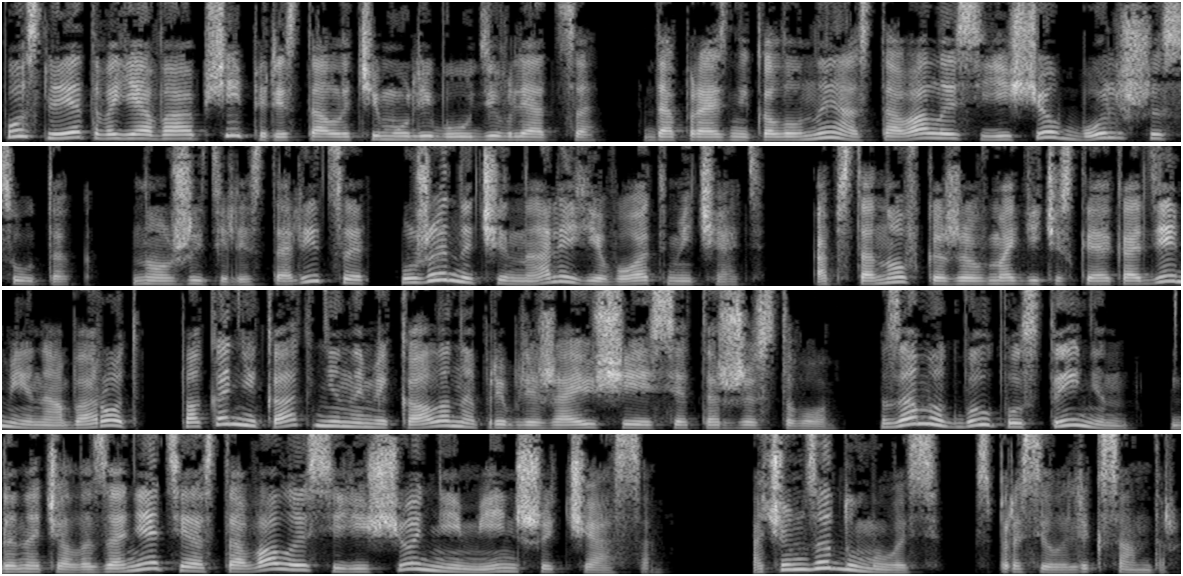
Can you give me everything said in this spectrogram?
После этого я вообще перестала чему-либо удивляться. До праздника Луны оставалось еще больше суток, но жители столицы уже начинали его отмечать. Обстановка же в магической академии, наоборот, пока никак не намекала на приближающееся торжество. Замок был пустынен, до начала занятия оставалось еще не меньше часа. О чем задумалась? спросил Александр.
